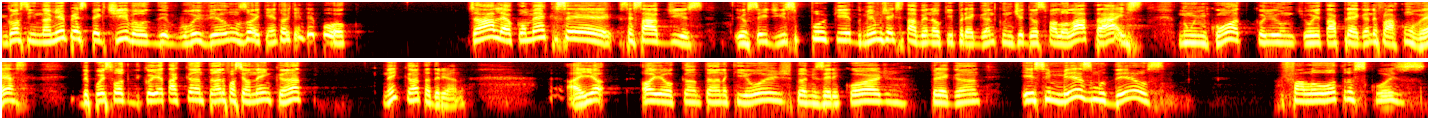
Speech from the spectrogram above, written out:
igual assim, na minha perspectiva, eu vou viver uns 80, 80 e pouco. Já, Léo, como é que você, você sabe disso? Eu sei disso porque, do mesmo jeito que você está vendo aqui pregando, que um dia Deus falou lá atrás, num encontro, que eu, eu ia estar pregando e falar, conversa. Depois falou que eu ia estar cantando, eu falei assim, eu nem canto. Nem canto, Adriana. Aí Olha eu cantando aqui hoje, pela misericórdia, pregando. Esse mesmo Deus falou outras coisas.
